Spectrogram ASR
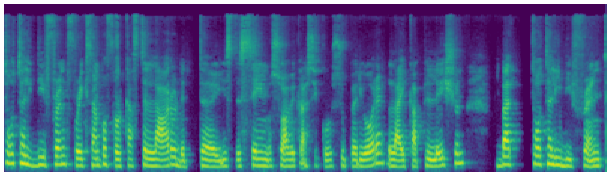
totally different, for example, for Castellaro, that uh, is the same Soave Classico Superiore, like appellation, but totally different.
